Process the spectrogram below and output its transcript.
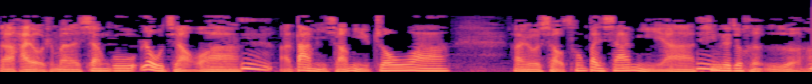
那还有什么香菇肉饺啊，嗯啊大米小米粥啊。还有小葱拌虾米呀、嗯。听着就很饿哈、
